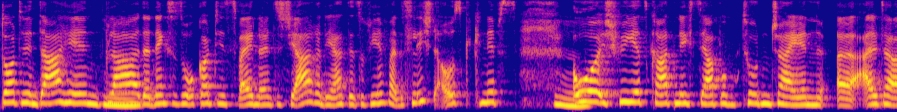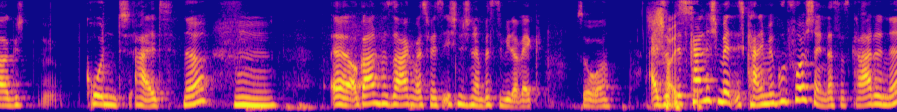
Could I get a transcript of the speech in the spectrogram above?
dorthin, dahin, bla. Dann denkst du so, oh Gott, die ist 92 Jahre, die hat jetzt auf jeden Fall das Licht ausgeknipst. Oh, ich fühle jetzt gerade nichts, ja, Punkt, Totenschein, äh, Alter, Grund halt, ne? Äh, Organversagen, was weiß ich nicht, und dann bist du wieder weg. So. Also das Scheiße. kann ich mir, das kann ich mir gut vorstellen, dass das gerade, ne,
